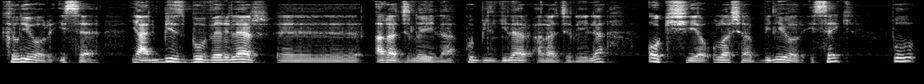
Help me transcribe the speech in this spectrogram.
kılıyor ise yani biz bu veriler e, aracılığıyla, bu bilgiler aracılığıyla o kişiye ulaşabiliyor isek bu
